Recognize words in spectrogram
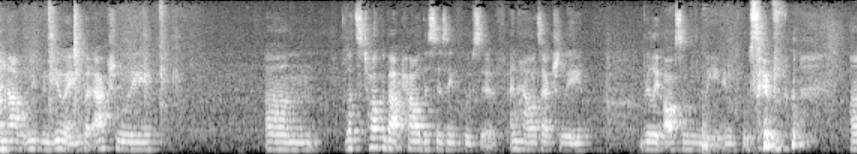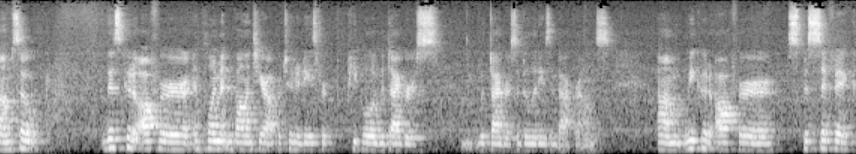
not what we've been doing, but actually, um, let's talk about how this is inclusive and how it's actually really awesomely inclusive. um, so this could offer employment and volunteer opportunities for people of a diverse, with diverse abilities and backgrounds. Um, we could offer specific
